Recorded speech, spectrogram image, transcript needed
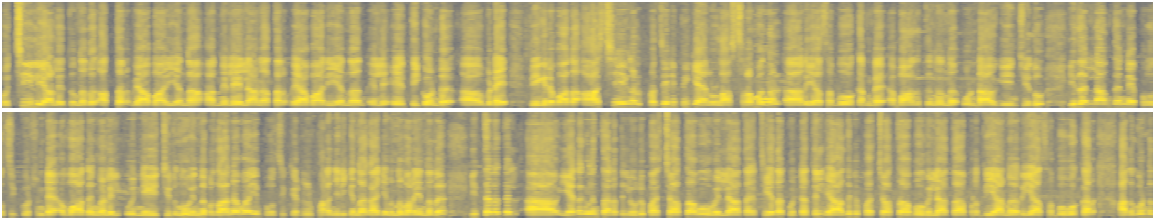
കൊച്ചിയിൽ ഇയാൾ എത്തുന്നത് അത്തർ വ്യാപാരി എന്ന നിലയിലാണ്. അത്തർ വ്യാപാരി എന്ന എത്തിക്കൊണ്ട് ഇവിടെ ഭീകരവാദ ആശയങ്ങൾ പ്രചരിപ്പിക്കാനുള്ള ശ്രമങ്ങൾ റിയാസ് അബൂബക്കറിന്റെ ഭാഗത്ത് നിന്ന് ഉണ്ടാവുകയും ചെയ്തു. ഇതെല്ലാം തന്നെ പ്രോസിക്യൂഷന്റെ വാദങ്ങളിൽ ഉന്നയിച്ചിരുന്നു. ഇന്ന് പ്രധാനമായും പ്രോസിക്യൂഷൻ പറഞ്ഞിരിക്കുന്ന കാര്യമെന്ന് പറയുന്നത് ഇത്തരത്തിൽ ഏതെങ്കിലും തരത്തിൽ ഒരു പശ്ചാത്താപവുമില്ലാത്ത ചെയ്ത കുറ്റത്തിൽ യാതൊരു പശ്ചാത്താപവുമില്ലാത്ത പ്രതിയാണ് റിയാസ് അബൂബക്കർ. അതുകൊണ്ട്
